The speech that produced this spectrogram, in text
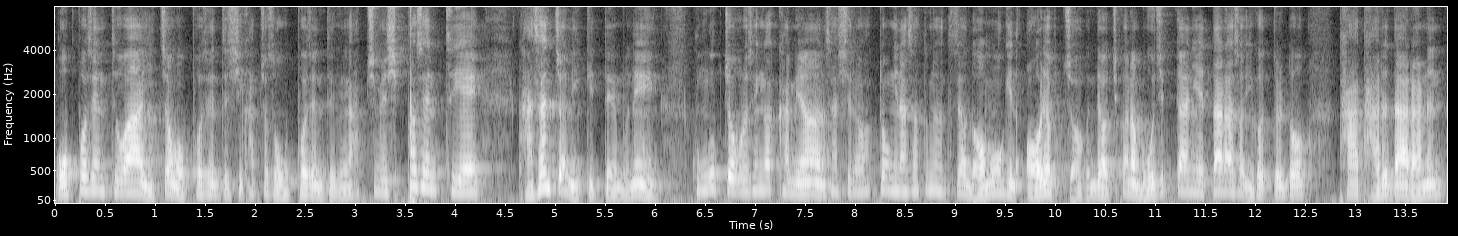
5%와 2.5%씩 합쳐서 5%, 그러니까 합치면 10%의 가산점이 있기 때문에 궁극적으로 생각하면 사실은 확통이나 사탐 상태가 넘어오긴 어렵죠. 근데 어쨌거나 모집 단위에 따라서 이것들도 다 다르다라는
